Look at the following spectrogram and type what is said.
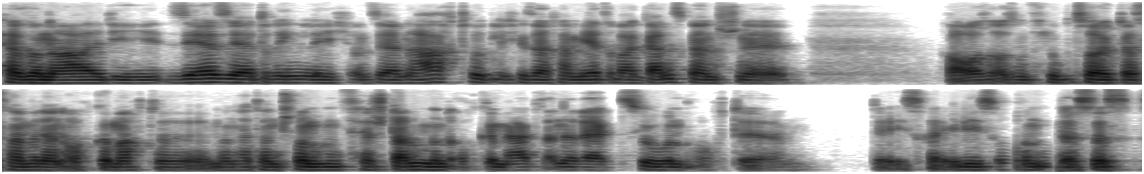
Personal, die sehr, sehr dringlich und sehr nachdrücklich gesagt haben, jetzt aber ganz, ganz schnell raus aus dem Flugzeug. Das haben wir dann auch gemacht. Äh, man hat dann schon verstanden und auch gemerkt an der Reaktion auch der, der Israelis und dass das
